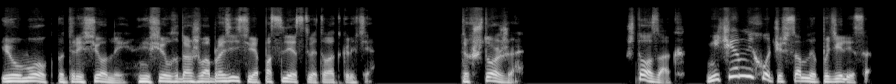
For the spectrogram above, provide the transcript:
И умолк, потрясенный, не в силах даже вообразить себе последствия этого открытия. «Так что же?» «Что, Зак, ничем не хочешь со мной поделиться?»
